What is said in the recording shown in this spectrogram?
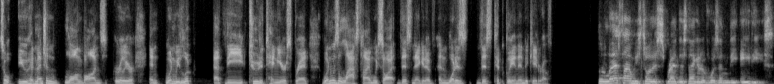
So you had mentioned long bonds earlier and when we look at the 2 to 10 year spread, when was the last time we saw it this negative and what is this typically an indicator of? So the last time we saw this spread, this negative, was in the 80s.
